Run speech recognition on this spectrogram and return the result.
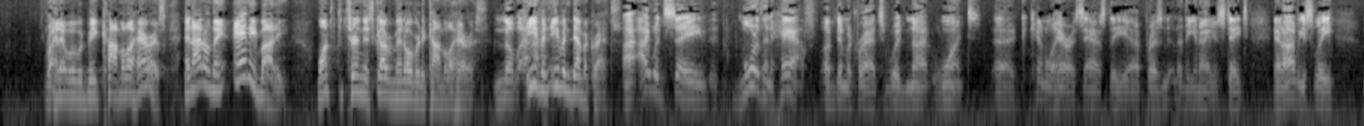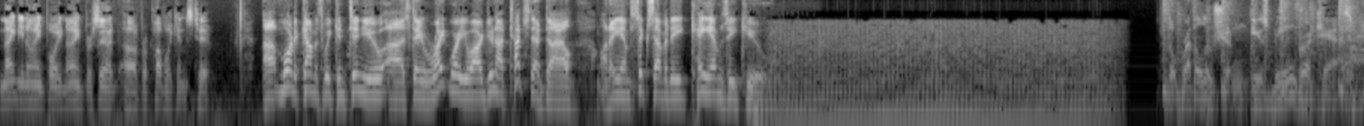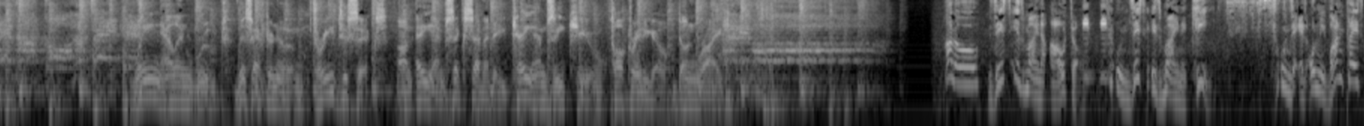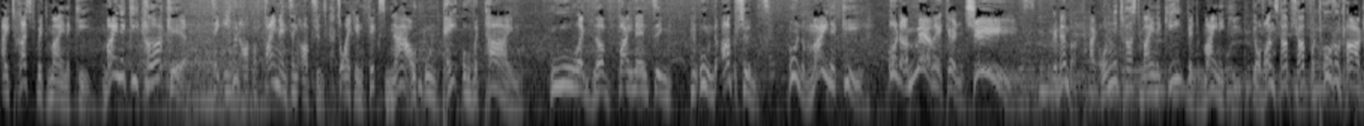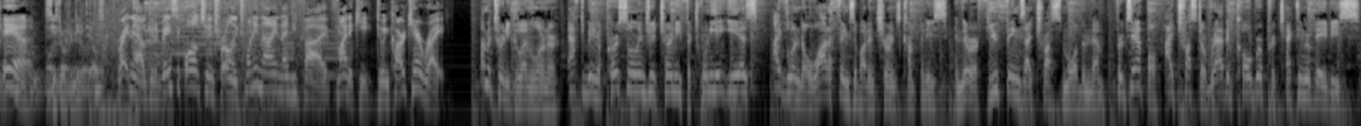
Right. And it would be Kamala Harris. And I don't think anybody wants to turn this government over to Kamala Harris. No, even I, even Democrats. I, I, would say more than half of Democrats would not want uh, Kamala Harris as the uh, president of the United States, and obviously 99.9 percent of Republicans too. Uh, more to come as we continue. Uh, stay right where you are. Do not touch that dial on AM 670 KMZQ. The revolution is being broadcast. Wayne Allyn Root, this afternoon, 3 to 6 on AM 670 KMZQ. Talk radio done right. Hallo, this is meine Auto. And this is meine key. And there is only one place I trust with Meineke. Meineke Car Care. They even offer financing options so I can fix now and pay over time. Ooh, I love financing and options. And Meineke. and American cheese. Remember, I only trust Meineke with Meineke, your one-stop shop for total car care. See store for details. Right now, get a basic oil change for only $29.95. Meineke, doing car care right. I'm attorney Glenn Lerner. After being a personal injury attorney for 28 years, I've learned a lot of things about insurance companies, and there are a few things I trust more than them. For example, I trust a rabid cobra protecting her babies.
